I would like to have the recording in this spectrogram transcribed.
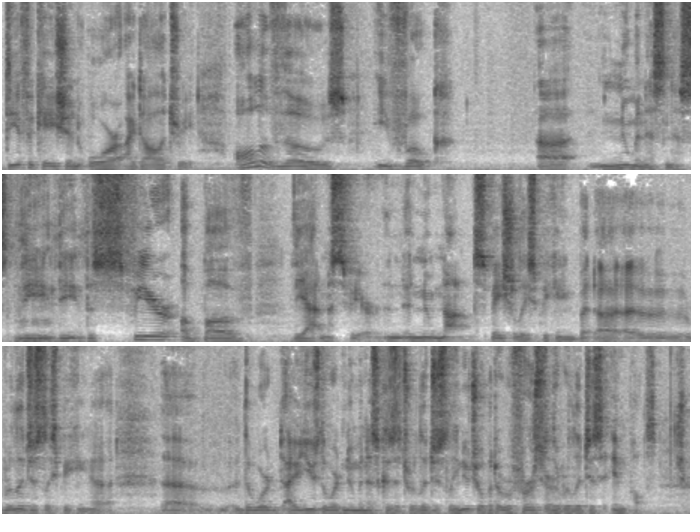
deification or idolatry. All of those evoke uh, numinousness, the, mm-hmm. the the sphere above the atmosphere, not spatially speaking, but uh, uh, religiously speaking. Uh, uh, the word I use the word numinous because it's religiously neutral, but it refers sure. to the religious impulse. Sure.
